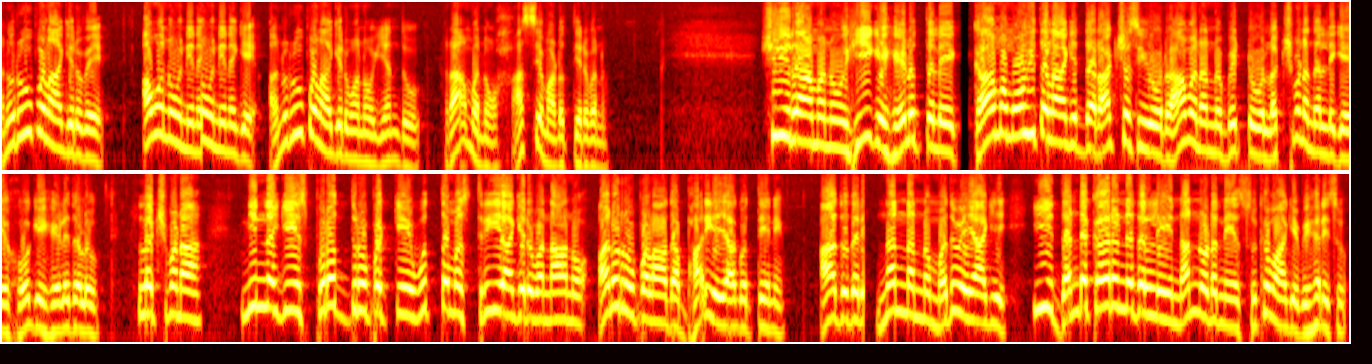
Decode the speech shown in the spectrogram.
ಅನುರೂಪಳಾಗಿರುವೆ, ಅವನು ನಿನ ನಿನಗೆ ಅನುರೂಪಳಾಗಿರುವನು ಎಂದು ರಾಮನು ಹಾಸ್ಯ ಮಾಡುತ್ತಿರುವನು. ಶ್ರೀರಾಮನು ಹೀಗೆ ಹೇಳುತ್ತಲೇ ಕಾಮಮೋಹಿತಳಾಗಿದ್ದ ರಾಕ್ಷಸಿಯು ರಾಮನನ್ನು ಬಿಟ್ಟು ಲಕ್ಷ್ಮಣನಲ್ಲಿಗೆ ಹೋಗಿ ಹೇಳಿದಳು, ಲಕ್ಷ್ಮಣ ನಿನ್ನಗೆ ಸ್ಫುರದ್ರೂಪಕ್ಕೆ ಉತ್ತಮ ಸ್ತ್ರೀಯಾಗಿರುವ ನಾನು ಅನುರೂಪಳಾದ ಭಾರ್ಯೆಯಾಗುತ್ತೇನೆ. ಆದುದರಿ ನನ್ನನ್ನು ಮದುವೆಯಾಗಿ ಈ ದಂಡಕಾರಣ್ಯದಲ್ಲಿ ನನ್ನೊಡನೆ ಸುಖವಾಗಿ ವಿಹರಿಸು.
